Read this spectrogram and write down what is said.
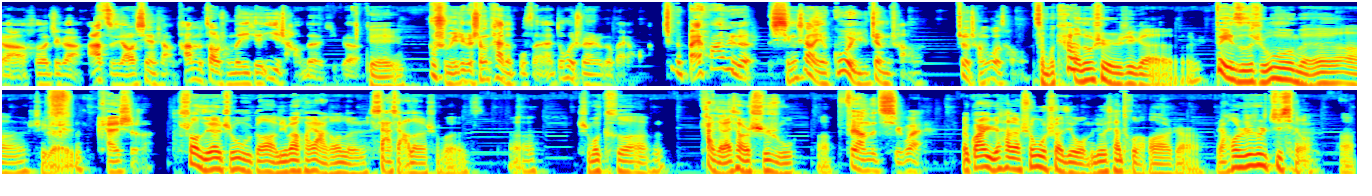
啊和这个阿紫这条线上，他们造成的一些异常的这个对不属于这个生态的部分，都会出现这个白花。这个白花这个形象也过于正常了，正常过头。怎么看的都是这个被子植物们啊，这个 开始了。双子叶植物纲、黎万花亚纲的下辖了什么呃什么科啊？看起来像是石竹啊，非常的奇怪。那关于它的生物设计，我们就先吐槽到这儿。然后就是剧情啊，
